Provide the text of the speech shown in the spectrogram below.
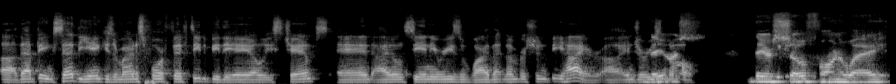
uh, that being said, the Yankees are minus 450 to be the AL East champs, and I don't see any reason why that number shouldn't be higher. Uh, injuries They are, all. they are so far and away.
